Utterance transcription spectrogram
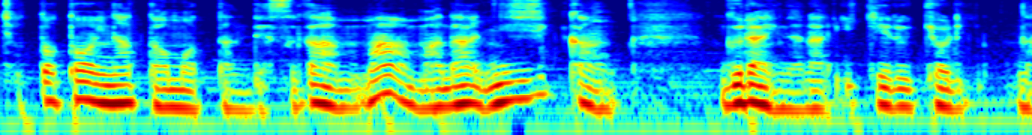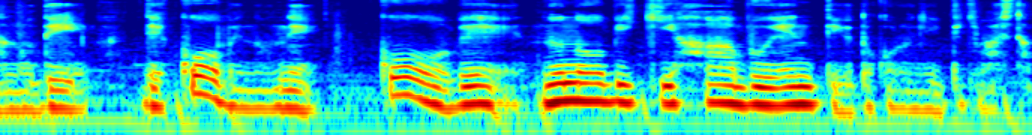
ちょっと遠いなと思ったんですが、まあまだ2時間ぐらいなら行ける距離なので、で、神戸のね、神戸布引ハーブ園っていうところに行ってきました。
